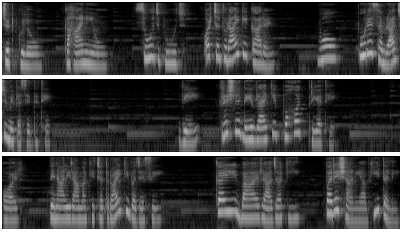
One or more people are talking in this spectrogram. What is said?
चुटकुलों, कहानियों, सूझबूझ और चतुराई के कारण वो पूरे साम्राज्य में प्रसिद्ध थे। वे कृष्ण देव राय के बहुत प्रिय थे और तेनाली रामा की चतुराई की वजह से कई बार राजा की परेशानियाँ भी टली।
